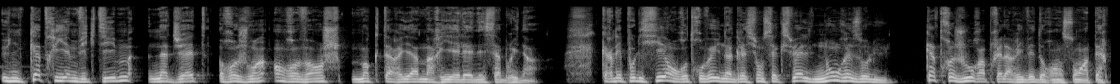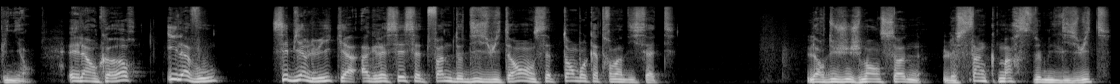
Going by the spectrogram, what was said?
Une quatrième victime, Nadjet, rejoint en revanche Mokhtaria, Marie-Hélène et Sabrina. Car les policiers ont retrouvé une agression sexuelle non résolue, quatre jours après l'arrivée de Rançon à Perpignan. Et là encore, il avoue, c'est bien lui qui a agressé cette femme de 18 ans en septembre 97. L'heure du jugement sonne le 5 mars 2018,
